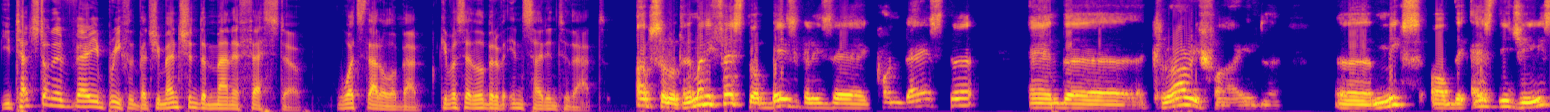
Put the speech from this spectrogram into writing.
You touched on it very briefly, but you mentioned the manifesto. What's that all about? Give us a little bit of insight into that. Absolutely. The manifesto basically is a condensed and uh, clarified uh, mix of the SDGs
